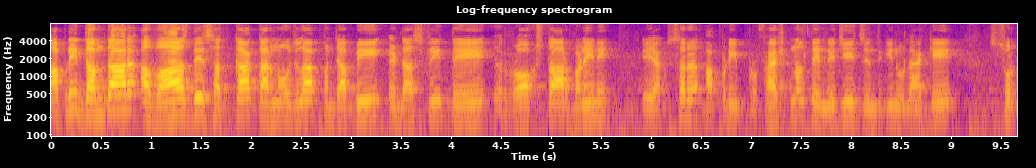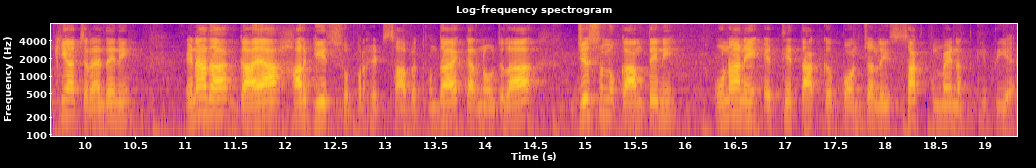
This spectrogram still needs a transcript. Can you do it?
ਆਪਣੀ ਦਮਦਾਰ ਆਵਾਜ਼ ਦੇ ਸਦਕਾ ਕਰਨ ਔਜਲਾ ਪੰਜਾਬੀ ਇੰਡਸਟਰੀ ਤੇ ਰੌਕ ਸਟਾਰ ਬਣੇ ਨੇ। ਇਹ ਅਕਸਰ ਆਪਣੀ ਪ੍ਰੋਫੈਸ਼ਨਲ ਤੇ ਨਿੱਜੀ ਜ਼ਿੰਦਗੀ ਨੂੰ ਲੈ ਕੇ ਸੁਰਖੀਆਂ 'ਚ ਰਹਿੰਦੇ ਨੇ। ਇਹਨਾਂ ਦਾ ਗਾਇਆ ਹਰ ਗੀਤ ਸੁਪਰ ਹਿੱਟ ਸਾਬਤ ਹੁੰਦਾ ਹੈ। ਕਰਨ ਔਜਲਾ ਜਿਸ ਮੁਕਾਮ ਤੇ ਨੇ, ਉਹਨਾਂ ਨੇ ਇੱਥੇ ਤੱਕ ਪਹੁੰਚਣ ਲਈ ਸਖਤ ਮਿਹਨਤ ਕੀਤੀ ਹੈ।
